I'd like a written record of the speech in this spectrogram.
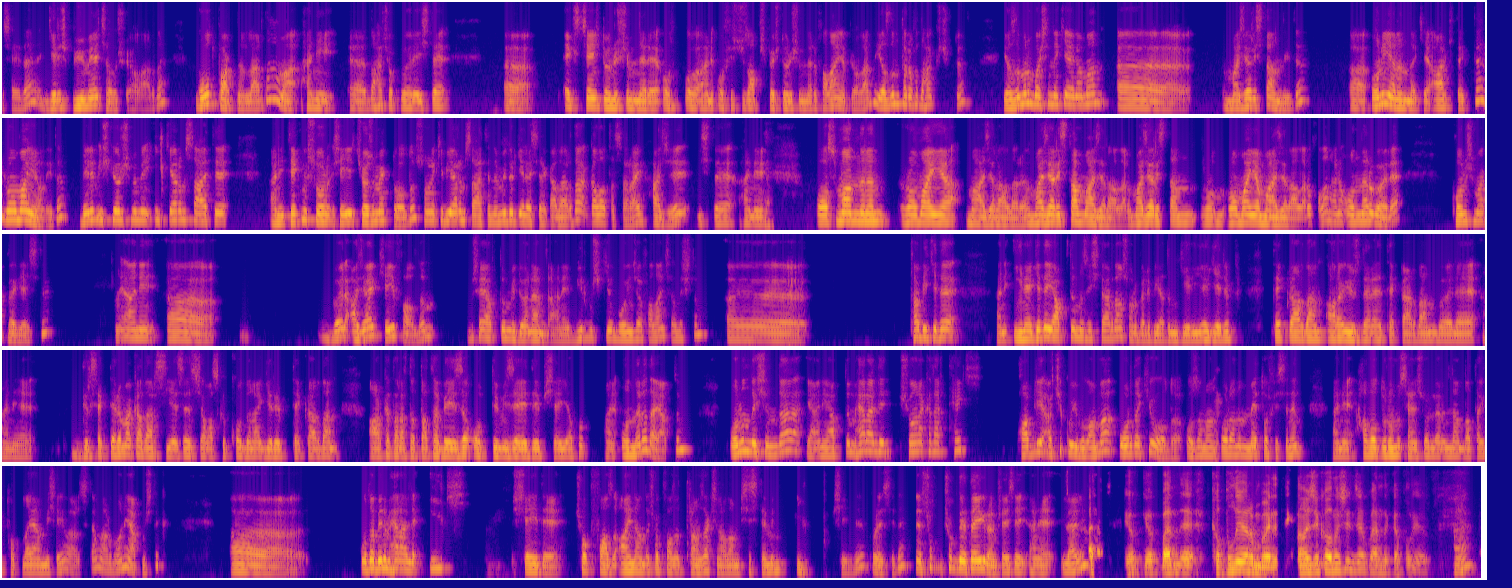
şeyde geliş büyümeye çalışıyorlardı. Gold partnerlardı ama hani e, daha çok böyle işte e, exchange dönüşümleri, o, o hani Office 365 dönüşümleri falan yapıyorlardı. Yazılım tarafı daha küçüktü. Yazılımın başındaki eleman e, Macaristanlıydı. Onun yanındaki arkitek de Romanyalıydı. Benim iş görüşmemin ilk yarım saati hani teknik soru şeyi çözmek de oldu. Sonraki bir yarım saatinde müdür gelesiye kadar da Galatasaray, Hacı, işte hani Osmanlı'nın Romanya maceraları, Macaristan maceraları, Macaristan Romanya maceraları falan hani onları böyle konuşmakla geçti. Yani böyle acayip keyif aldım. Bir şey yaptığım bir dönemde hani bir buçuk yıl boyunca falan çalıştım. E, tabii ki de hani İNG'de yaptığımız işlerden sonra böyle bir adım geriye gelip tekrardan arayüzlere tekrardan böyle hani dirseklerime kadar CSS JavaScript koduna girip tekrardan arka tarafta database'e optimize edip şey yapıp hani onları da yaptım. Onun dışında yani yaptığım herhalde şu ana kadar tek public açık uygulama oradaki oldu. O zaman oranın Met Office'inin hani hava durumu sensörlerinden datayı toplayan bir şey vardı, sistem vardı. Onu yapmıştık. Ee, o da benim herhalde ilk şeyde çok fazla aynı anda çok fazla transaction alan bir sistemin ilk şeydi, projesiydi. Ve çok çok detaya giriyorum. Şey şey hani ilerleyeyim. yok yok ben de kapılıyorum böyle teknoloji konuşunca ben de kapılıyorum. Ha?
